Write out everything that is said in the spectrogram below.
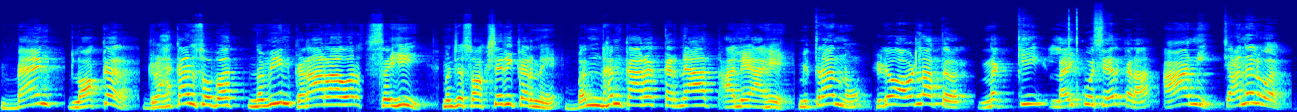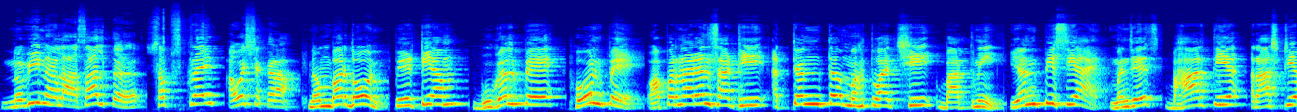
बँक लॉकर ग्राहकांसोबत नवीन करारावर सही म्हणजे स्वाक्षरी करणे बंधनकारक करण्यात आले आहे. मित्रांनो व्हिडिओ आवडला तर नक्की लाईक व शेअर करा आणि चॅनलवर नवीन आला असाल तर सबस्क्राईब अवश्य करा. नंबर दोन पेटीएम गुगल पे फोन पे वापरणाऱ्यांसाठी अत्यंत महत्वाची बातमी. एनपीसीआय म्हणजेच भारतीय राष्ट्रीय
